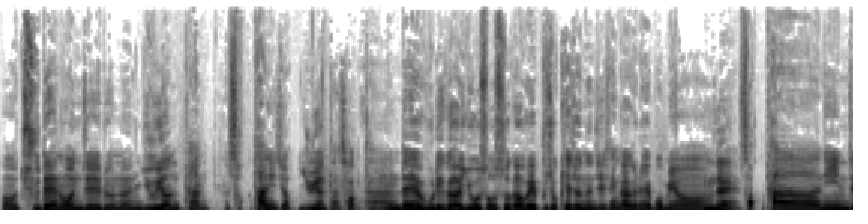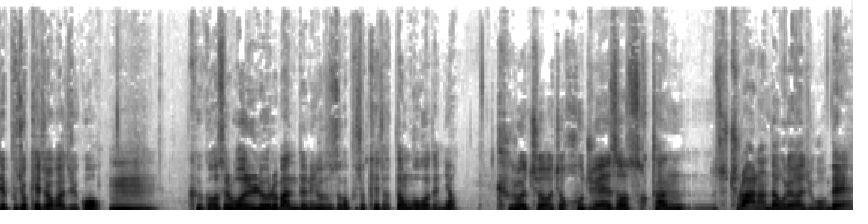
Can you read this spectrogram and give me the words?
어, 주된 원재료는 유연탄, 석탄이죠. 유연탄, 석탄. 근데 우리가 요소수가 왜 부족해졌는지 생각을 해보면 네. 석탄이 이제 부족해져가지고 음. 그것을 원료를 만드는 요소수가 부족해졌던 거거든요. 그렇죠. 저 호주에서 석탄 수출 안 한다고 그래가지고 네.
